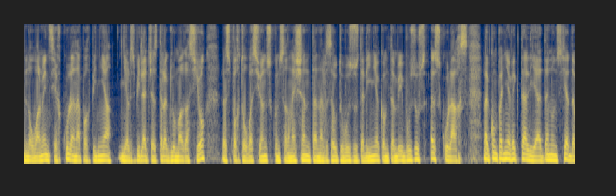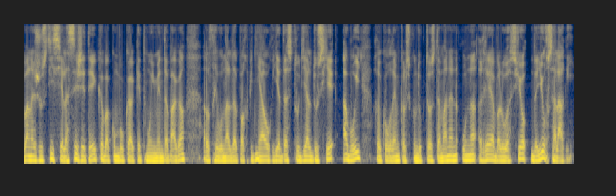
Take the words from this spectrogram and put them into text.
normalment circulen a Perpinyà i els vilatges de l'aglomeració. Les pertorbacions concerneixen tant els autobusos de línia com també busos escolars. La companyia Bectalia ha denunciat davant la justícia la CGT que va convocar aquest moviment de vaga. El Tribunal de Perpinyà hauria d'estudiar el dossier avui. Recordem que els conductors demanen una reavaluació de llur salari.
